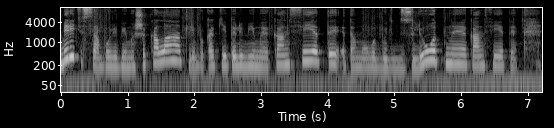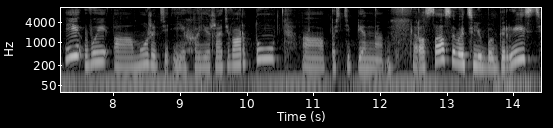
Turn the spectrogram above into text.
Берите с собой любимый шоколад, либо какие-то любимые конфеты. Это могут быть взлетные конфеты. И вы а, можете их держать во рту, а, постепенно рассасывать, либо грызть.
